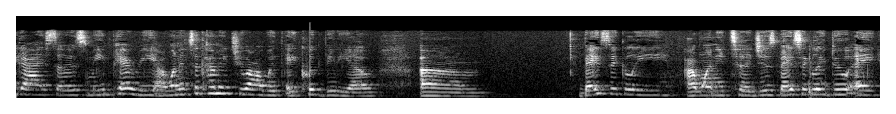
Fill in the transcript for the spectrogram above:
guys, so it's me Perry. I wanted to come at you all with a quick video. Um, basically, I wanted to just basically do a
